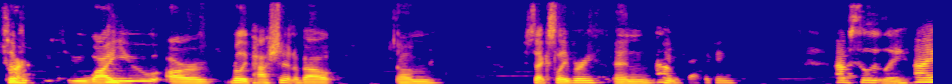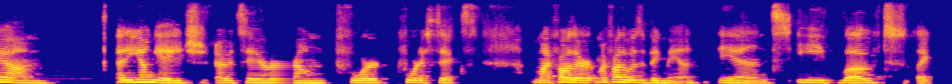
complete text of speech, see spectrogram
Sure. to why mm-hmm. you are really passionate about um, sex slavery and human trafficking? Absolutely. I um at a young age, I would say around four four to six, my father my father was a big man and he loved like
